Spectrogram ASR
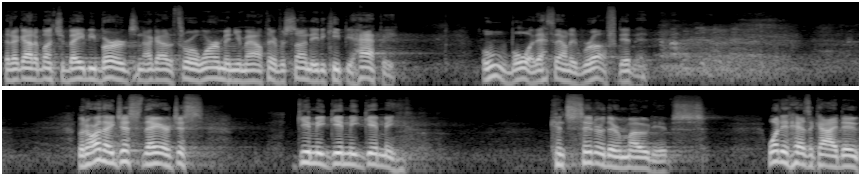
that I got a bunch of baby birds and I got to throw a worm in your mouth every Sunday to keep you happy. Oh boy, that sounded rough, didn't it? but are they just there, just gimme, gimme, gimme? Consider their motives. What did Hezekiah do?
